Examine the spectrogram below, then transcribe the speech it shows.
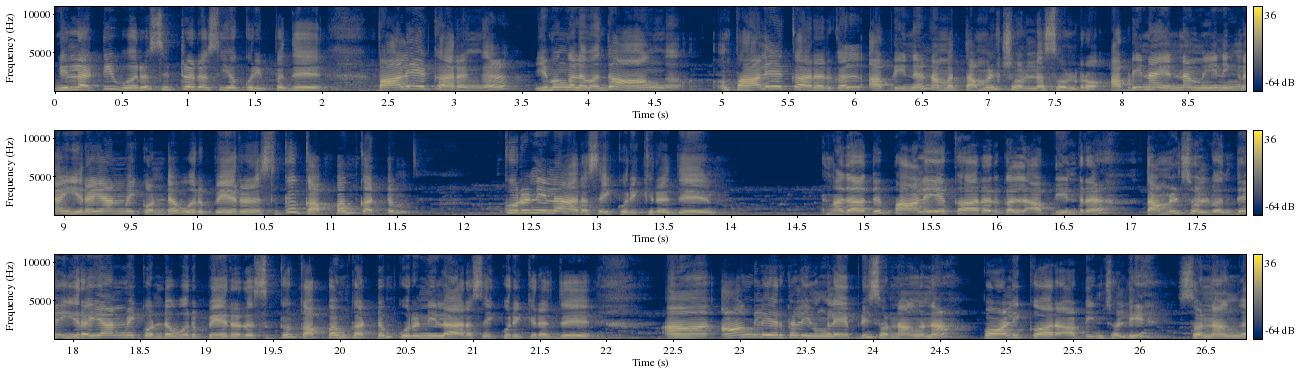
இல்லாட்டி ஒரு சிற்றரசையோ குறிப்பது. பாளையக்காரங்க இவங்களை வந்து ஆங் பாளையக்காரர்கள் அப்படின்னு நம்ம தமிழ் சொல்ல சொல்கிறோம் அப்படின்னா என்ன மீனிங்னா இறையாண்மை கொண்ட ஒரு பேரரசுக்கு கப்பம் கட்டும் குறுநில அரசை குறிக்கிறது. அதாவது பாளையக்காரர்கள் அப்படின்ற தமிழ் சொல் வந்து இறையாண்மை கொண்ட ஒரு பேரரசுக்கு கப்பம் கட்டும் குறுநில அரசை குறிக்கிறது. ஆங்கிலேயர்கள் இவங்களை எப்படி சொன்னாங்கன்னா பாலிகார் அப்படின்னு சொல்லி சொன்னாங்க.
